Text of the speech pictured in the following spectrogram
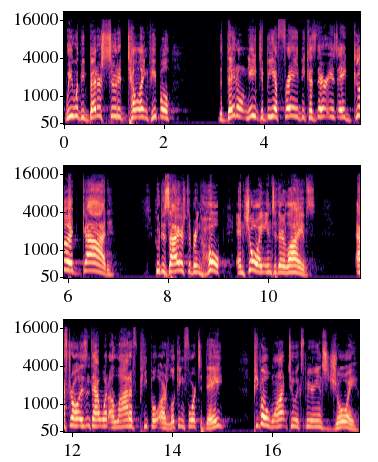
we would be better suited telling people that they don't need to be afraid because there is a good God who desires to bring hope and joy into their lives. After all, isn't that what a lot of people are looking for today? People want to experience joy.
